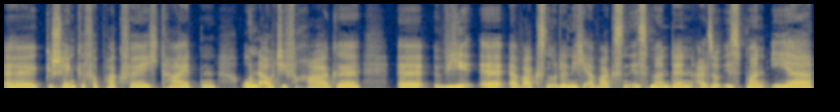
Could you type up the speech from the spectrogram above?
äh, Geschenkeverpackfähigkeiten und auch die Frage, äh, wie äh, erwachsen oder nicht erwachsen ist man denn? Also ist man eher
